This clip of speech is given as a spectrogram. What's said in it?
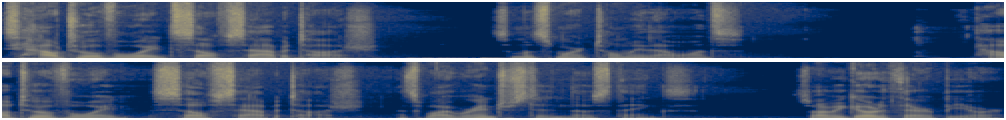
is how to avoid self-sabotage. Someone smart told me that once. How to avoid self-sabotage. That's why we're interested in those things. That's why we go to therapy or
